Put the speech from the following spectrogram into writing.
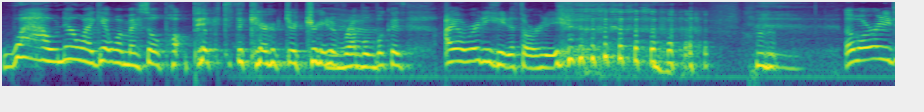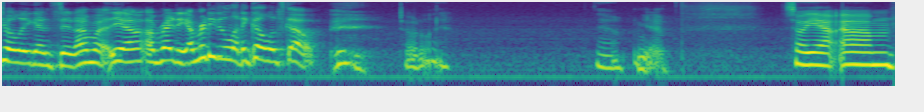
wow. Now I get why my soul po- picked the character trait of rebel because I already hate authority. I'm already totally against it. I'm uh, yeah. I'm ready. I'm ready to let it go. Let's go. Totally. Yeah. Yeah. So yeah, um,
